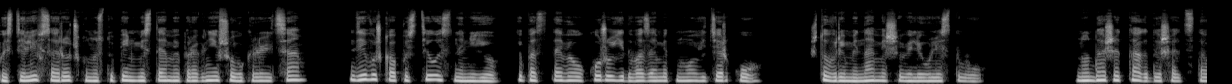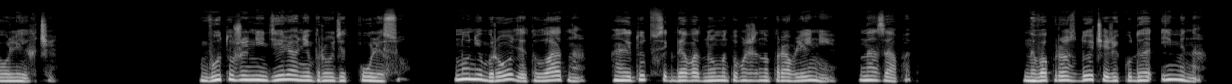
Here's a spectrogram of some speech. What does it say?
Постелив сорочку на ступень местами прогнившего крыльца, девушка опустилась на нее и подставила кожу едва заметному ветерку, что временами шевелил листву. Но даже так дышать стало легче. Вот уже неделю они бродят по лесу. Ну не бродят, ладно, а идут всегда в одном и том же направлении, на запад. На вопрос дочери, куда именно,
